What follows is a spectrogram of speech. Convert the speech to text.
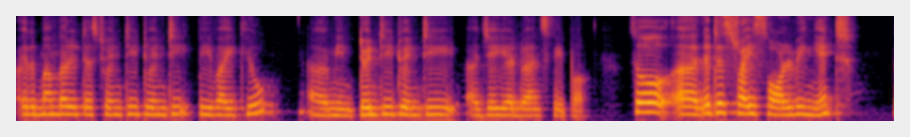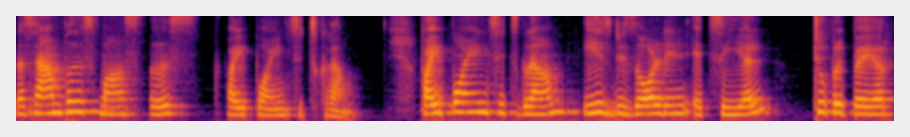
I remember it is 2020 PYQ, I mean 2020 uh, advanced paper. So uh, let us try solving it. The sample's mass is 5.6 gram. 5.6 gram is dissolved in HCl to prepare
